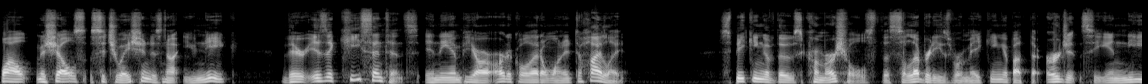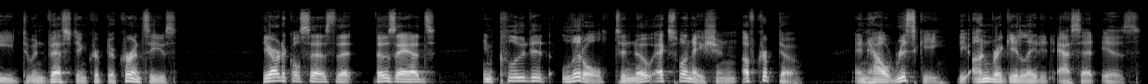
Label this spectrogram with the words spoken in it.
While Michelle's situation is not unique, there is a key sentence in the NPR article that I wanted to highlight. Speaking of those commercials the celebrities were making about the urgency and need to invest in cryptocurrencies, the article says that those ads included little to no explanation of crypto and how risky the unregulated asset is.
